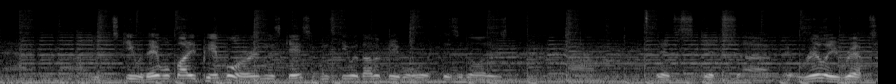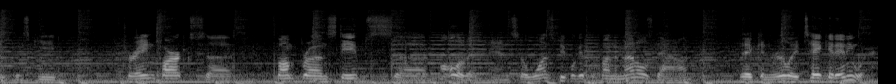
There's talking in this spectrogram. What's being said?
Uh, you can ski with able-bodied people, or in this case, you can ski with other people with disabilities. Um, it's it's uh, it really rips. You can ski terrain parks, uh, bump runs, steeps, uh, all of it. And so once people get the fundamentals down, they can really take it anywhere.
